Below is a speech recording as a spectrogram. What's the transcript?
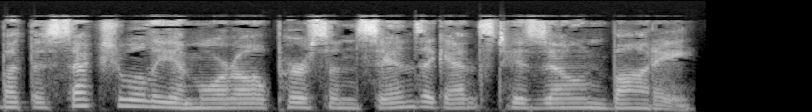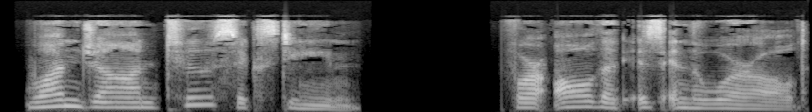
but the sexually immoral person sins against his own body. 1 John 2:16. For all that is in the world,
